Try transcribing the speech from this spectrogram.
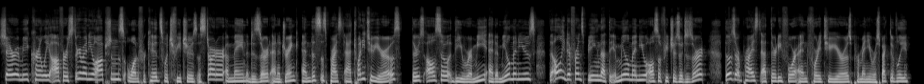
Chez Remy currently offers three menu options one for kids, which features a starter, a main, a dessert, and a drink, and this is priced at 22 euros. There's also the Remy and Emile menus, the only difference being that the Emile menu also features a dessert. Those are priced at 34 and 42 euros per menu, respectively.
